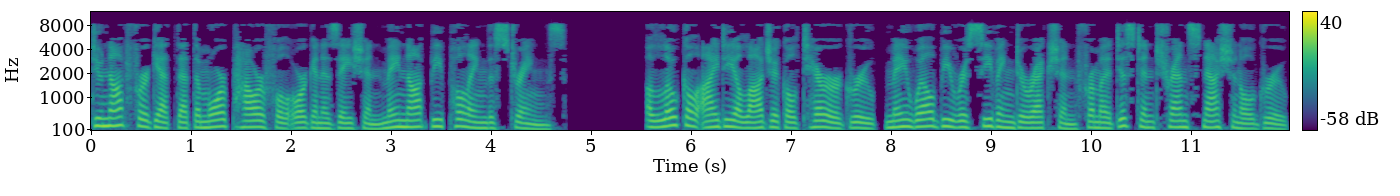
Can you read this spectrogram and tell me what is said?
Do not forget that the more powerful organization may not be pulling the strings. A local ideological terror group may well be receiving direction from a distant transnational group.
